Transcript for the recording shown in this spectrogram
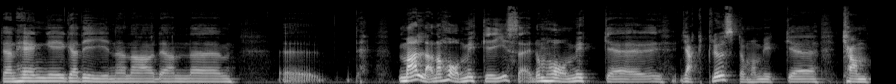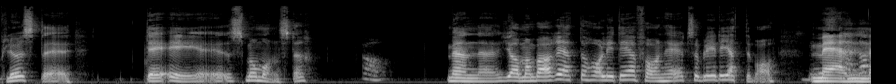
Den hänger i gardinerna, den... Eh, eh, mallarna har mycket i sig. De har mycket jaktlust, de har mycket kamplust. Eh, det är små monster. Ja. Men gör man bara rätt och har lite erfarenhet så blir det jättebra. Det Men,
